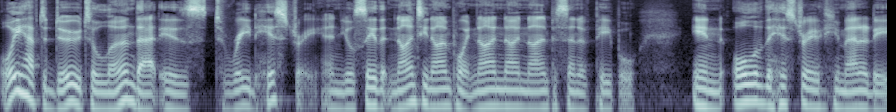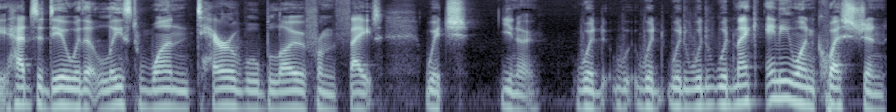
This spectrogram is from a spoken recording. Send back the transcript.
all you have to do to learn that is to read history, and you'll see that 99.999% of people in all of the history of humanity had to deal with at least one terrible blow from fate, which, you know, would would would would would make anyone question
